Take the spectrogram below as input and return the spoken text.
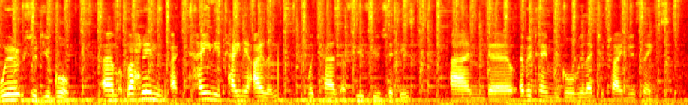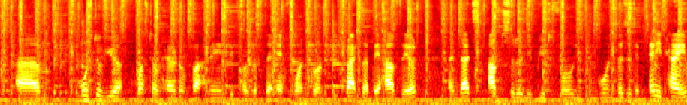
where should you go? Um, Bahrain is a tiny, tiny island which has a few, few cities, and uh, every time we go, we like to try new things. Um, most of you must have heard of Bahrain because of the F1 Grand Prix track that they have there, and that's absolutely beautiful. You can go and visit it anytime.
